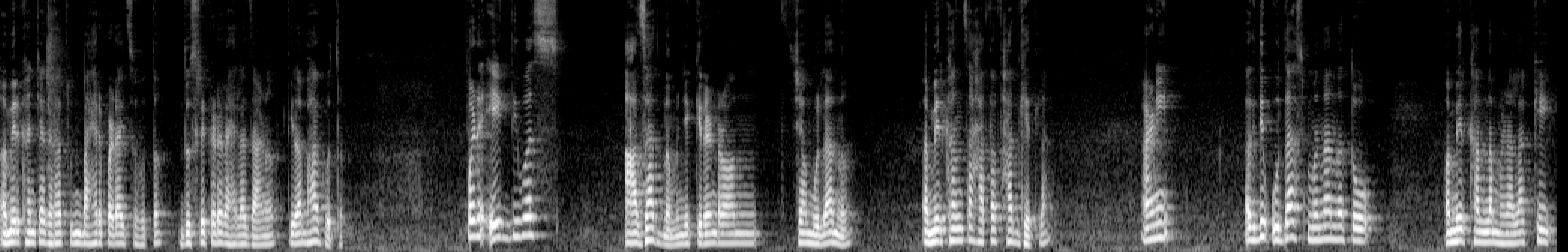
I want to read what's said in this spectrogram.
आमिर खानच्या घरातून बाहेर पडायचं होतं दुसरीकडे राहायला जाणं तिला भाग होतं. पण एक दिवस आझादनं म्हणजे किरणरावांच्या मुलानं आमिर खानचा हातात हात घेतला. आणि अगदी उदास मनानं तो आमिर खानला म्हणाला की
